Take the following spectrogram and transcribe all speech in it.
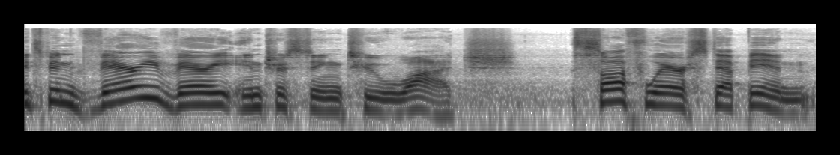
it's been very, very interesting to watch software step in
